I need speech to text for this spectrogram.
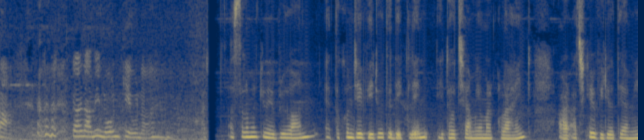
না। কারণ আমি লোন কেউ না। আসসালামু আলাইকুম এভরিওয়ান এতক্ষণ যে ভিডিওতে দেখলেন এটা হচ্ছে আমি আমার ক্লায়েন্ট আর আজকের ভিডিওতে আমি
